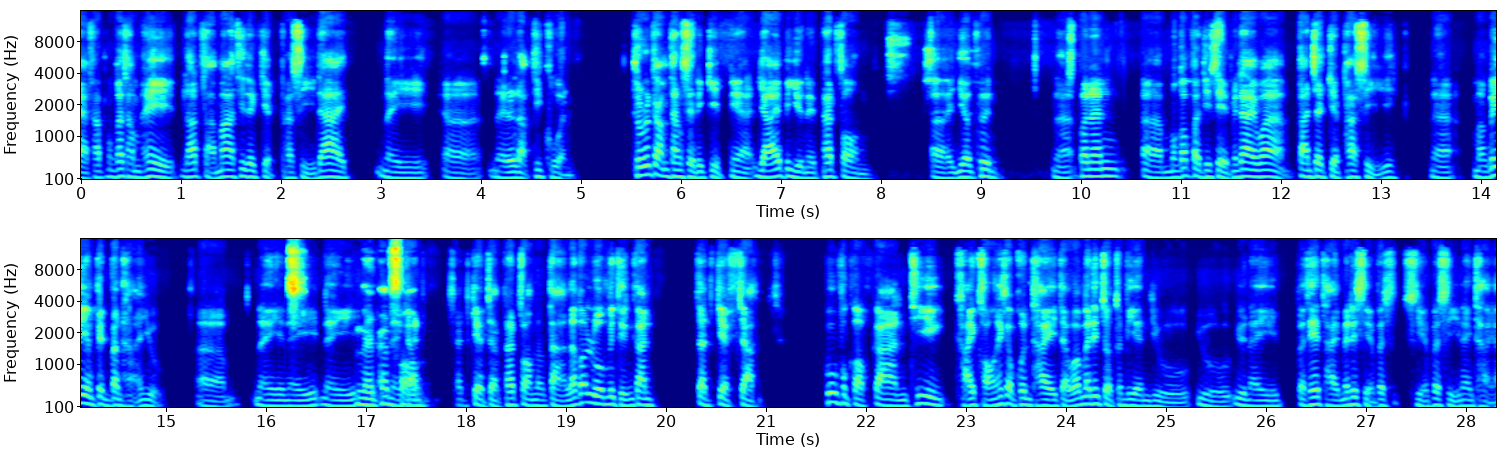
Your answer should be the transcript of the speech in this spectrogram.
ร์ครับ มันก็ทำให้รัฐสามารถที่จะเก็บภาษีได้ในเอ่อในระดับที่ควร ธุรกรรมทางเศรษฐกิจเนี่ยย้ายไปอยู่ในแพลตฟอร์มเอ่อเยอะขึ้นนะฮะเพราะฉะนั้นเอ่อมันก็ปฏิเสธไม่ได้ว่าการจัดเก็บภาษีนะฮะมันก็ยังเป็นปัญหาอยู่เอ่อในในในในแพลตฟอร์มในการจัดเก็บจากแพลตฟอร์มต่างๆ แล้วก็รวมไปถึงการจัดเก็บจาก ผู้ประกอบการที่ขายของให้กับคนไทย แต่ว่าไม่ได้จดทะเบียนอยู่อยู่อยู่ในประเทศไทยไม่ได้เสียภาษีเสียภาษีในไทย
